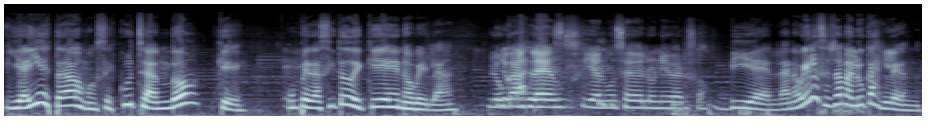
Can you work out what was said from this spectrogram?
Y ahí estábamos escuchando, ¿qué? ¿Un pedacito de qué novela? Lucas Lenz y el Museo del Universo. Bien, la novela se llama Lucas Lenz.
